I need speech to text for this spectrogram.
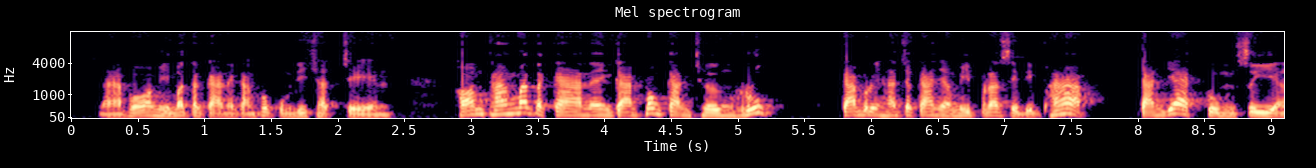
ำนะเพราะว่ามีมาตรการในการควบคุมที่ชัดเจนพร้อมทั้งมาตรการในการป้องกันเชิงรุก การบริหารจัดการอย่างมีประสิทธิภาพ การแยกกลุ่มเสี่ยง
